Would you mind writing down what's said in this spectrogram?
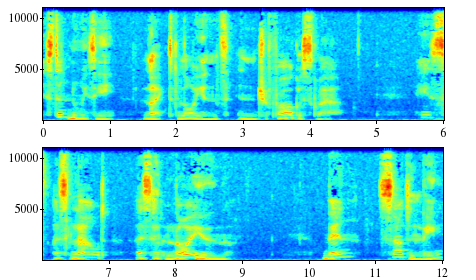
Mr. Noisy liked lions in Trafalgar Square. He's as loud as a lion. Then suddenly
